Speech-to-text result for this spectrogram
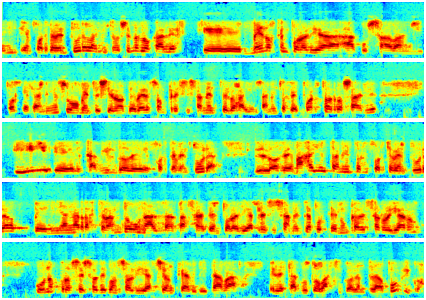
en Fuerteventura las administraciones locales que menos temporalidad acusaban y porque también en su momento hicieron deber son precisamente los ayuntamientos de Puerto Rosario y el Cabildo de Fuerteventura. Los demás ayuntamientos de Fuerteventura venían arrastrando una alta tasa de temporalidad precisamente porque nunca desarrollaron unos procesos de consolidación que habilitaba el Estatuto Básico del Empleo Público.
